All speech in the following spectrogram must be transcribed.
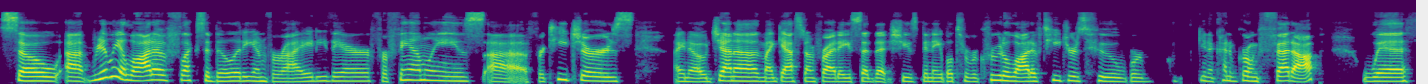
So, uh, really, a lot of flexibility and variety there for families, uh, for teachers. I know Jenna, my guest on Friday, said that she's been able to recruit a lot of teachers who were, you know, kind of growing fed up with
